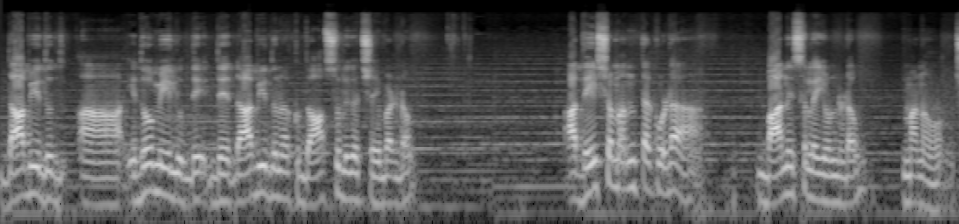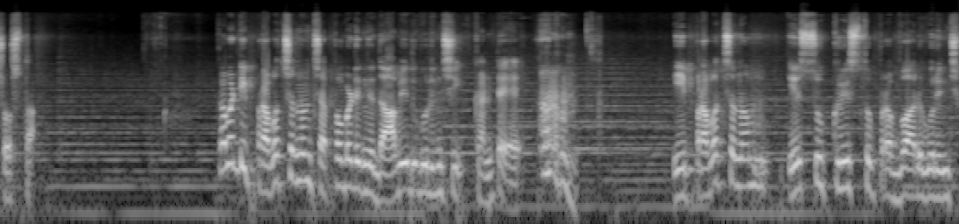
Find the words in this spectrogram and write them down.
దాబీదు ఆ, ఇదోమీలు దే దే- దాబీదునకు దాసులుగా చేయబడ్డం ఆ దేశమంతా కూడా బానిసలై ఉండడం మనం చూస్తాం. కాబట్టి ఈ ప్రవచనం చెప్పబడింది దావీదు గురించి కంటే ఈ ప్రవచనం యేసుక్రీస్తు ప్రభువారి గురించి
